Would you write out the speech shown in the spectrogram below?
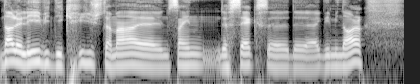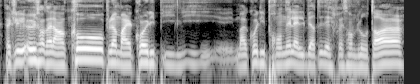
dans le livre, il décrit justement euh, une scène de sexe euh, avec des mineurs. Fait que eux sont allés en cours, puis là, Mike Ward, il, il- il- prônait la liberté d'expression de l'auteur.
